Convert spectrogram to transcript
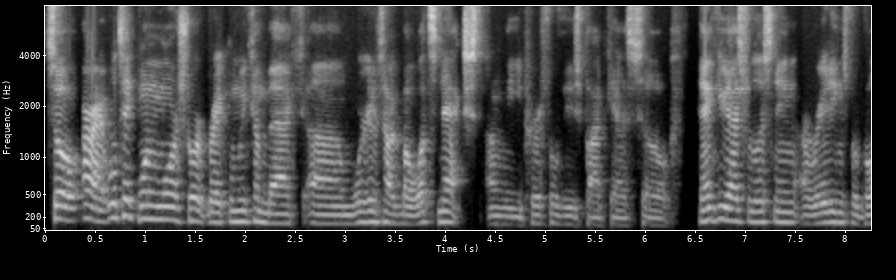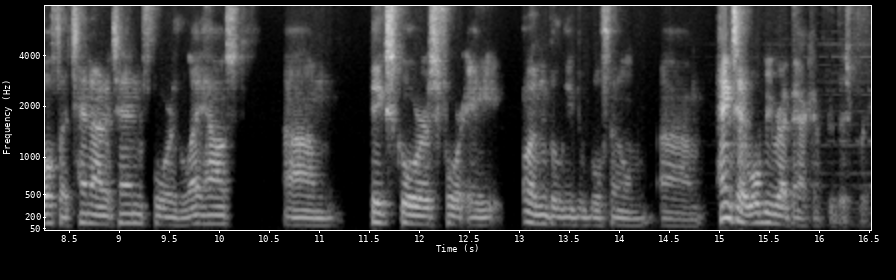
So, all right, we'll take one more short break. When we come back, um, we're going to talk about what's next on the Peripheral Views podcast. So, thank you guys for listening. Our ratings were both a 10 out of 10 for The Lighthouse. Um, big scores for a unbelievable film. Um, hang tight. We'll be right back after this break.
